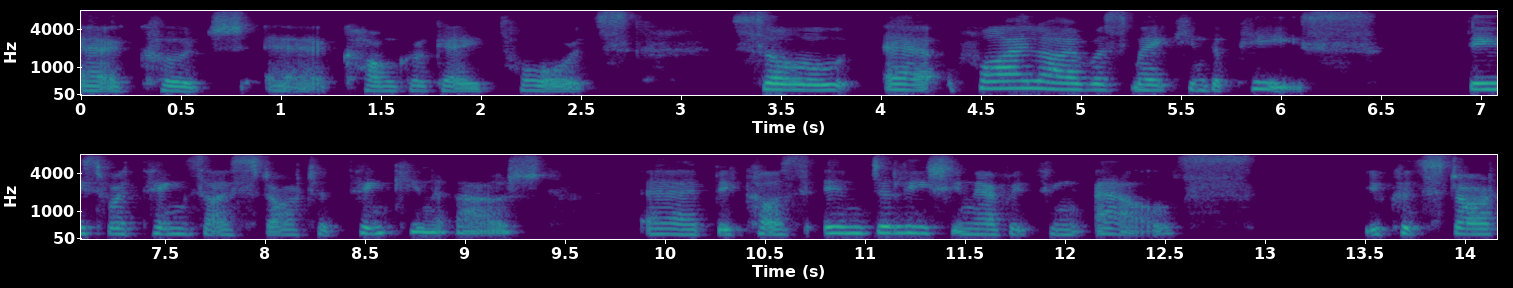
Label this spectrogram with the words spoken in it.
uh, could uh, congregate towards. So uh, while I was making the piece, these were things I started thinking about uh, because in deleting everything else, you could start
